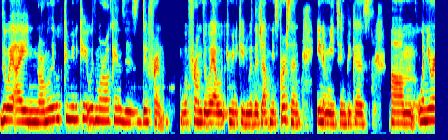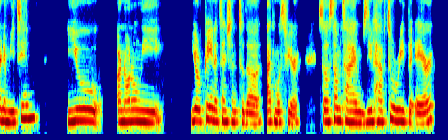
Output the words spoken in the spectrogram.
the way I normally would communicate with Moroccans is different from the way I would communicate with a Japanese person in a meeting because um, when you're in a meeting, you are not only you're paying attention to the atmosphere. So sometimes you have to read the air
